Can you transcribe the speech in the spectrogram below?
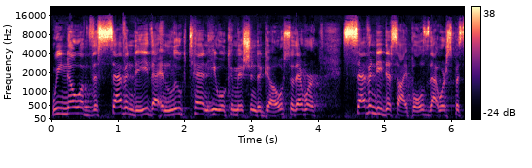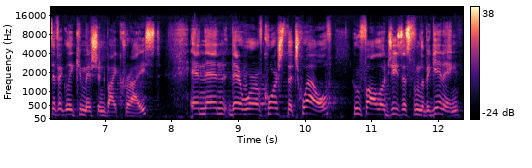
We know of the 70 that in Luke 10 he will commission to go. So there were 70 disciples that were specifically commissioned by Christ. And then there were, of course, the 12 who followed Jesus from the beginning.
